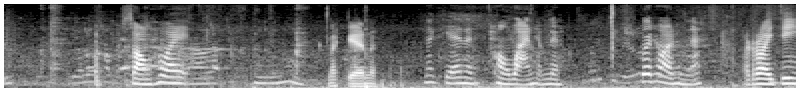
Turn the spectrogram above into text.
น สองถ้วยนักแกนนะน่าแกเนี่ยของหวานทำเนี่ยกล้วยทอดทำนะ อร่อยจริง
